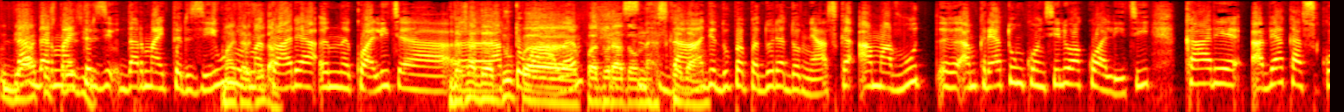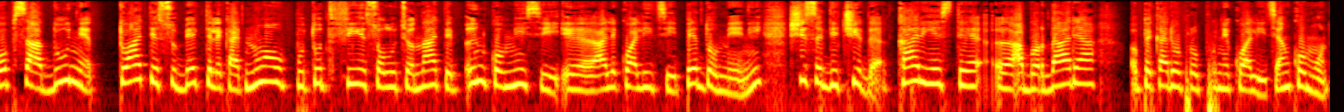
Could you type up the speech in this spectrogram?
de da, dar mai, târziu, dar mai târziu, mai târziu următoarea da. în coaliția Deja de actuală, după pădurea domnească. Da, da, de după pădurea domnească, am avut, uh, am creat un consiliu a coaliției care avea ca scop să adune toate subiectele care nu au putut fi soluționate în comisii ale coaliției pe domenii și să decidă care este abordarea pe care o propune coaliția în comun.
